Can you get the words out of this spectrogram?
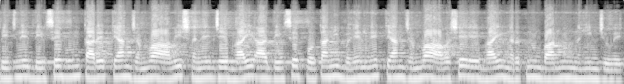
બીજને દિવસે હું તારે ત્યાં જમવા આવીશ અને જે ભાઈ આ દિવસે પોતાની બહેનને ત્યાં જમવા આવશે, એ ભાઈ નરકનું બારણું નહીં જોવે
